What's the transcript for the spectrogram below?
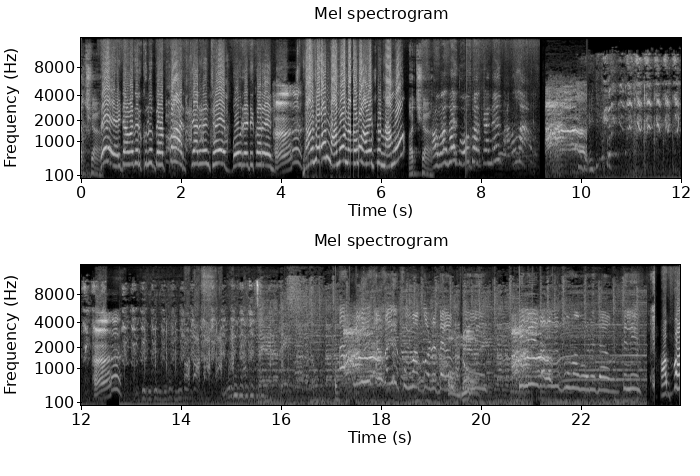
আচ্ছা। এটা আমাদের কোনো ব্যাপার। চেয়ারম্যান সাহেব বউ রেডি করেন। নামো নামো নামো আমি একটু নামো। আচ্ছা। আমার ভাই বউ দরকার নেই আল্লাহ করে দাও oh, তুমি করে দাও। আব্বা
